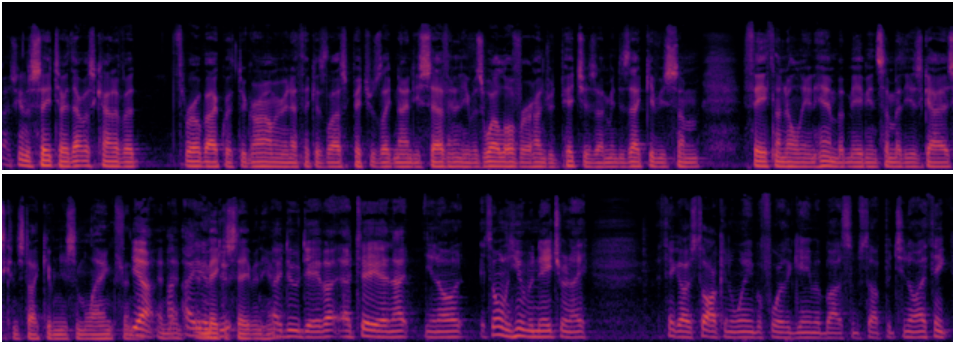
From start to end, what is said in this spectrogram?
I was going to say, Terry, that was kind of a throwback with DeGrom. I mean, I think his last pitch was like 97, and he was well over 100 pitches. I mean, does that give you some faith not only in him, but maybe in some of these guys can start giving you some length and, yeah, and, and, I, I and make do, a statement here? I do, Dave. I, I tell you, and I, you know, it's only human nature, and I, I think I was talking to Wayne before the game about some stuff, but you know, I think,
